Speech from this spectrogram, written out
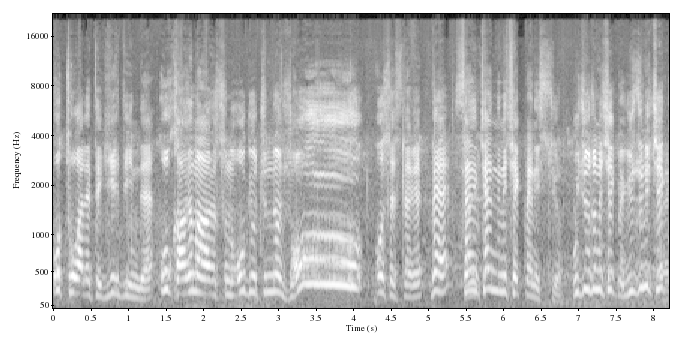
o tuvalete girdiğinde o karın ağrısını o götünden zor o sesleri ve sen kendini çekmeni istiyor. Vücudunu çekme, yüzünü çek.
